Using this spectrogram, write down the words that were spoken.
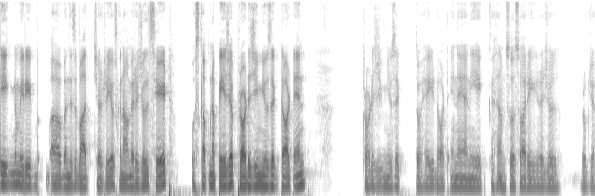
एक ना मेरी एक बंदे से बात चल रही है, उसका नाम है रिजुल सेठ, उसका अपना पेज है prodgy music dot in prodgy music तो है ही, डॉट इन है, यानी एक I am so sorry Rijul, रुक जाओ।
